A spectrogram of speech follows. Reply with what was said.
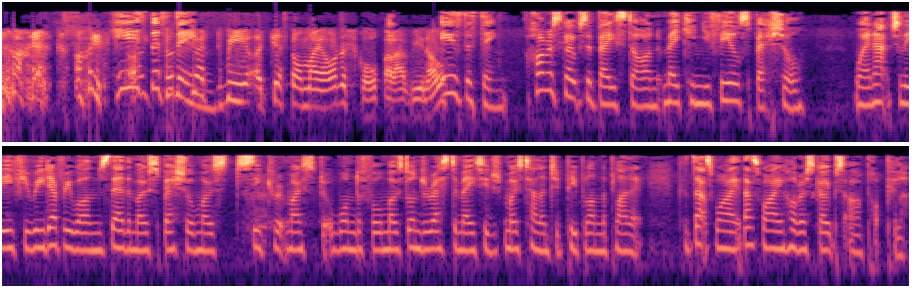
Here's the Don't thing. judge me uh, just on my horoscope. I'll have you know. Here's the thing. Horoscopes are based on making you feel special. When actually, if you read everyone's, they're the most special, most secret, most wonderful, most underestimated, most talented people on the planet. Because that's why, that's why horoscopes are popular.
